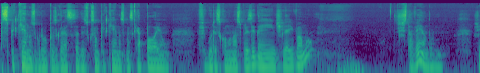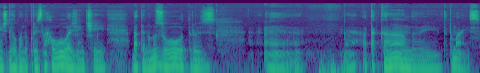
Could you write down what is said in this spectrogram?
os pequenos grupos, graças a Deus que são pequenos, mas que apoiam figuras como o nosso presidente. E aí vamos. A gente está vendo? Gente derrubando cruz na rua, gente batendo nos outros, é, né, atacando e tudo mais.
